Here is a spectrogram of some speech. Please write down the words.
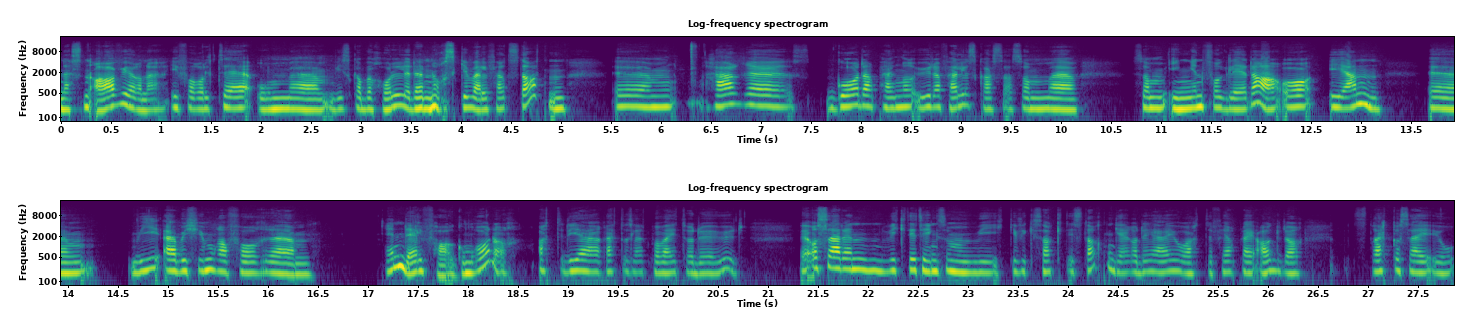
nesten avgjørende i forhold til om uh, vi skal beholde den norske velferdsstaten. Uh, her uh, går der penger ut av felleskassa som, som ingen får glede av. Og igjen, vi er bekymra for en del fagområder. At de er rett og slett på vei til å dø ut. Og så er det en viktig ting som vi ikke fikk sagt i starten, Geir, og det er jo at Fair Play Agder strekker seg jo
